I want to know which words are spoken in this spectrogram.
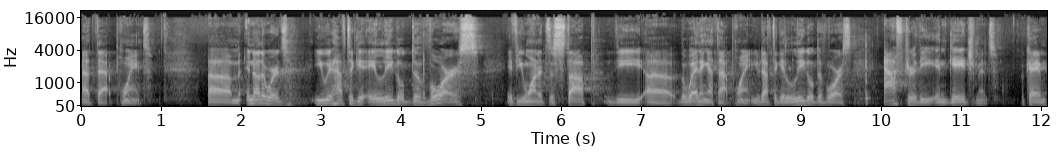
at that point. Um, in other words, you would have to get a legal divorce if you wanted to stop the, uh, the wedding at that point. You'd have to get a legal divorce after the engagement, okay?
